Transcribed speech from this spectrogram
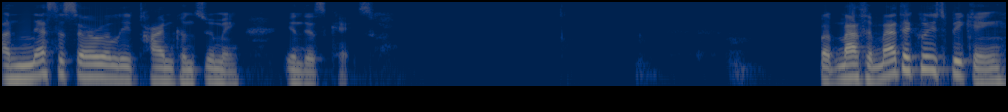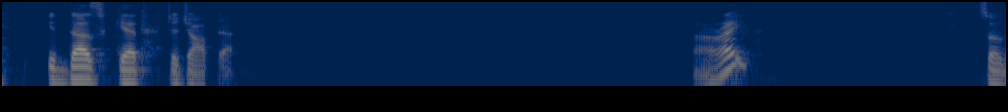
unnecessarily time consuming in this case. But mathematically speaking, it does get the job done. All right. So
